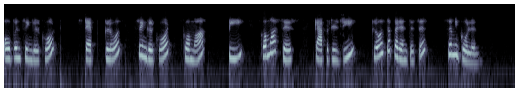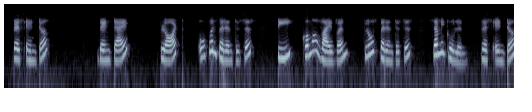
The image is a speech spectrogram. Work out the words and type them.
open single quote step close single quote comma t comma sys capital G close the parenthesis semicolon. Press enter. Then type plot open parenthesis t comma y1 close parenthesis semicolon. Press enter.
